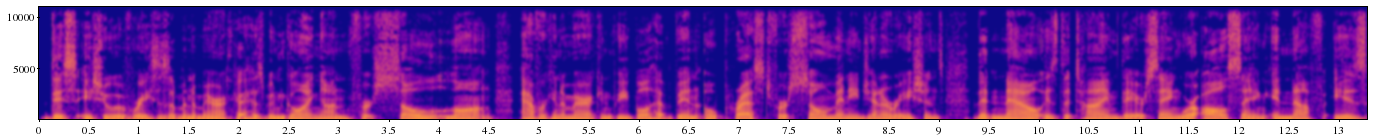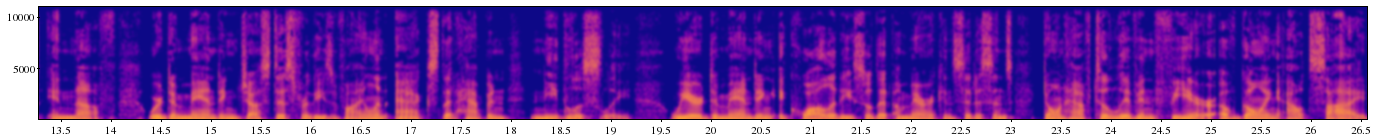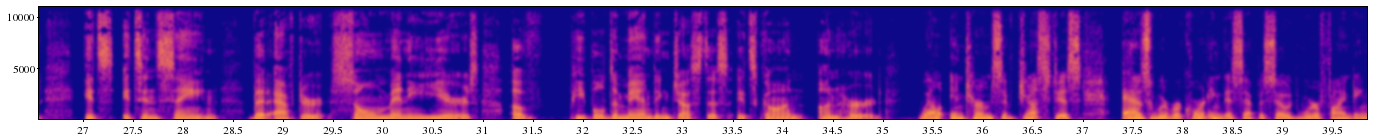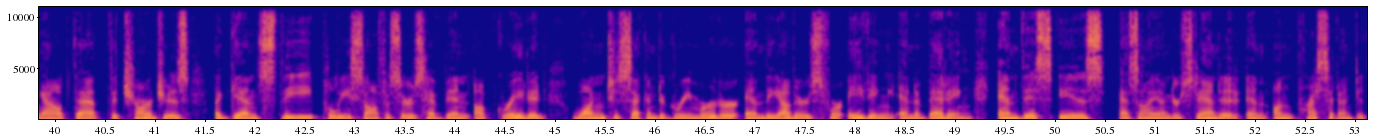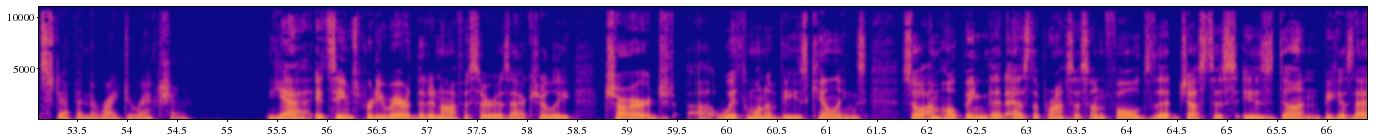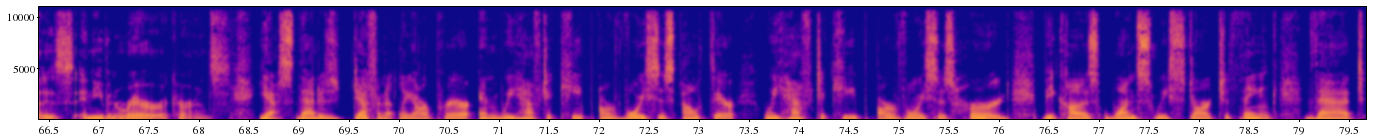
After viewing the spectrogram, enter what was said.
This issue of racism in America has been going on for so long. African American people have been oppressed for so many generations that now is the time they are saying, we're all saying enough is enough. We're demanding justice for these violent acts that happen needlessly. We are demanding equality so that American citizens don't have to live in fear of going outside. It's, it's insane that after so many years of people demanding justice, it's gone unheard. Well, in terms of justice, as we're recording this episode, we're finding out that the charges against the police officers have been upgraded, one to second degree murder and the others for aiding and abetting. And this is, as I understand it, an unprecedented step in the right direction. Yeah, it seems pretty rare that an officer is actually charged uh, with one of these killings. So I'm hoping that as the process unfolds, that justice is done because that is an even rarer occurrence. Yes, that is definitely our prayer, and we have to keep our voices out there. We have to keep our voices heard because once we start to think that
